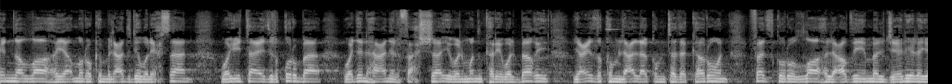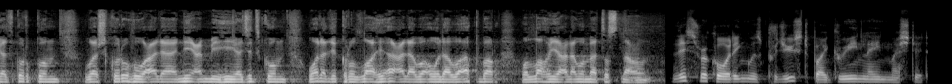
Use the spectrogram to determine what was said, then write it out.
إن الله يأمركم بالعدل والإحسان وإيتاء ذي القربى وينهى عن الفحشاء والمنكر والبغي يعظكم لعلكم تذكرون فاذكروا الله العظيم الجليل يذكركم واشكروه على نعمه يزدكم ولذكر الله أعلى وأولى وأكبر والله يعلم ما تصنعون This recording was produced by Green Lane Masjid.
